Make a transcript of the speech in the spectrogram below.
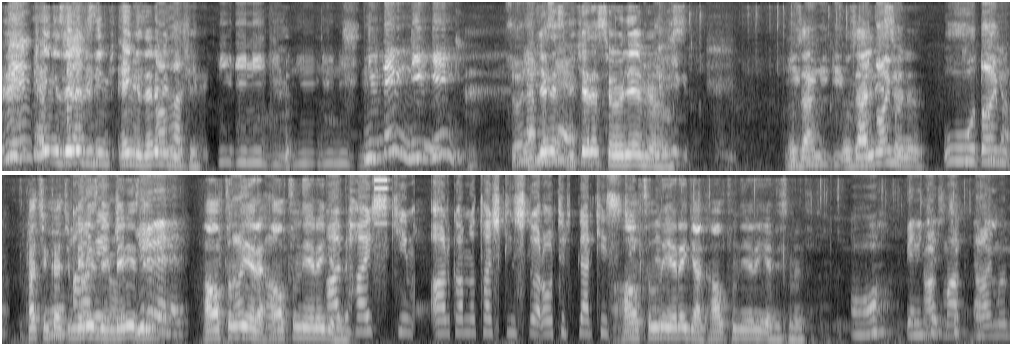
Benim En güzeli bizim, en güzeli ni- ni- New Game, New Game. Söyle. Bir kere, bir kere söyleyemiyoruz. Özel, özelliği Diamond. söyleyin. Oo Diamond. Kaçın kaçın beni Abi, izleyin beni Yürü izleyin. Enes. Altınlı yere, Diamond altınlı yere Abi gelin. high scheme arkamda taş kılıçlı var o Türkler kesecek. Altınlı dedi. yere gel, altınlı yere gel İsmet. Oh beni kesecekler. Diamond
